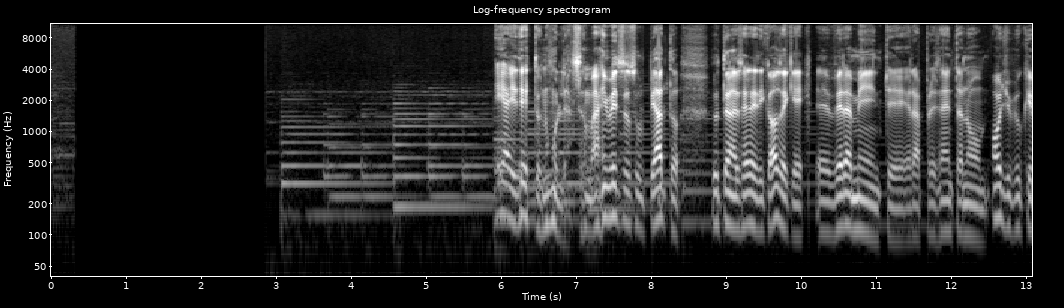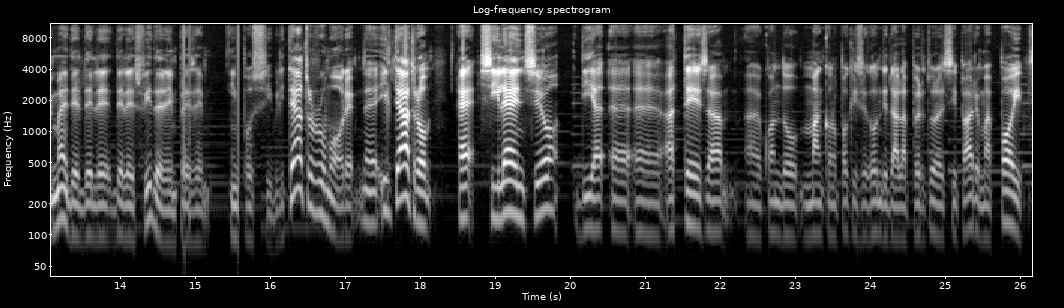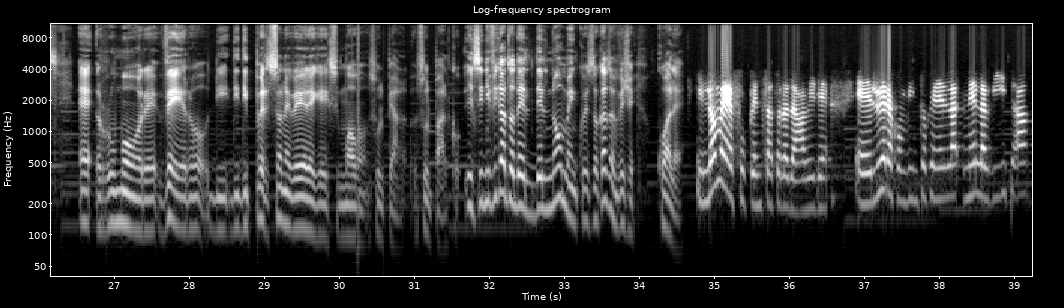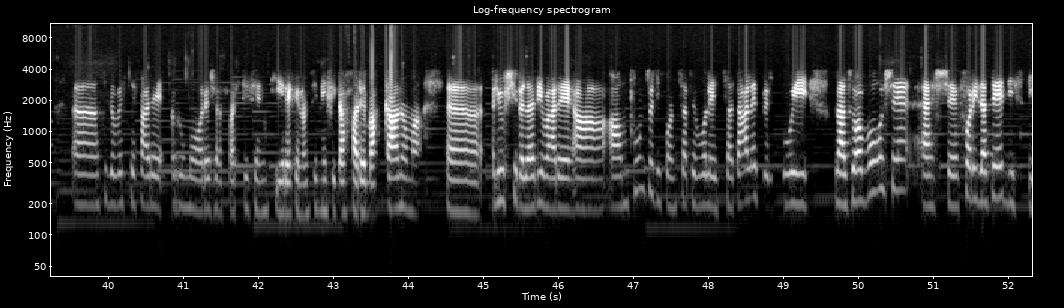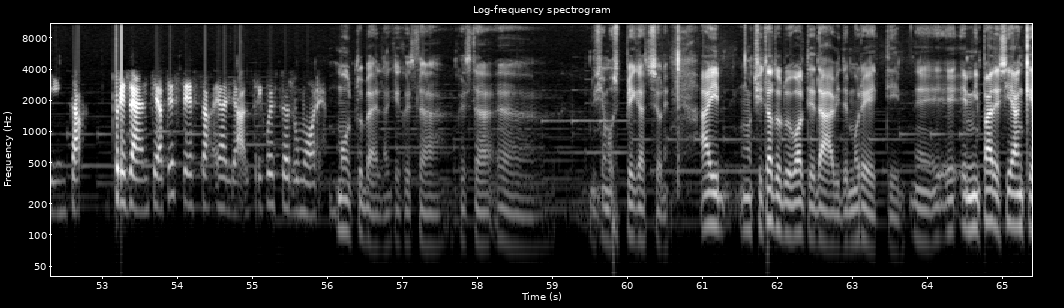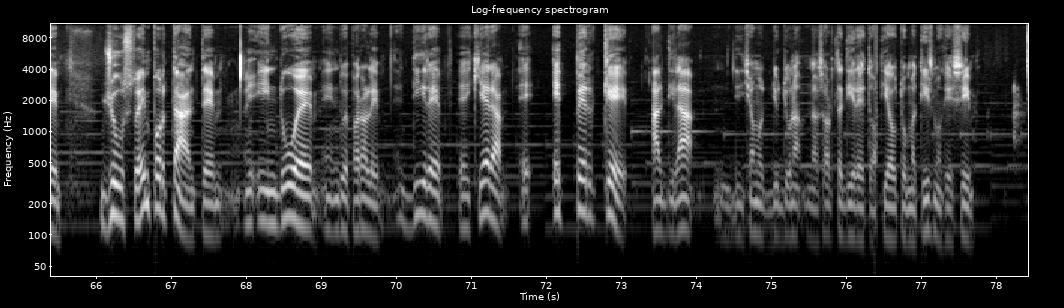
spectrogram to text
E hai detto nulla, insomma, hai messo sul piatto tutta una serie di cose che eh, veramente rappresentano oggi più che mai de- delle, delle, sfide, delle imprese impossibili. Teatro rumore. Eh, il teatro è silenzio di eh, eh, attesa eh, quando mancano pochi secondi dall'apertura del sipario, ma poi è rumore vero di, di, di persone vere che si muovono sul, pia- sul palco. Il significato del, del, nome in questo caso invece qual è? Il nome fu pensato da Davide lui era convinto che nella, nella vita uh, si dovesse fare rumore, cioè farsi sentire, che non significa fare baccano, ma uh, riuscire ad arrivare a, a, un punto di consapevolezza tale per cui la sua voce esce fuori da te distinta, presente a te stessa e agli altri. Questo è il rumore. Molto bella anche questa, questa uh diciamo, spiegazione. Hai citato due volte Davide Moretti eh, e, e, mi pare sia anche giusto, è importante in due, in due parole dire eh, chi era e, e, perché al di là diciamo, di, di una, una, sorta di retorica, di automatismo che si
